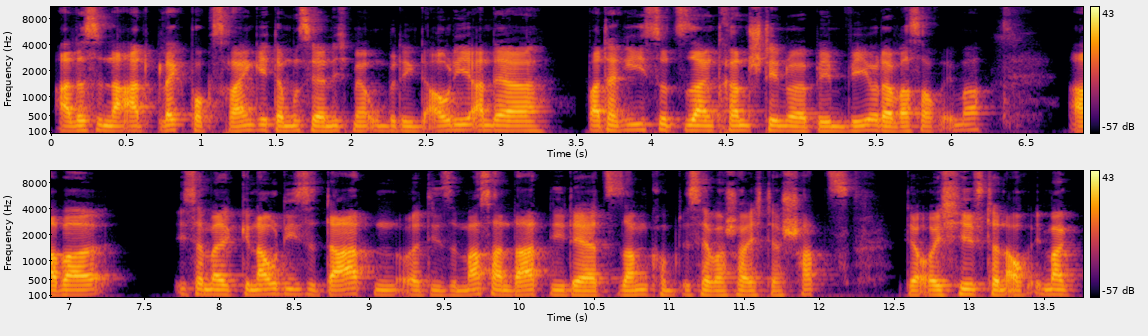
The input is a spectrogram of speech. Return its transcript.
alles in eine Art Blackbox reingeht. Da muss ja nicht mehr unbedingt Audi an der Batterie sozusagen dran stehen oder BMW oder was auch immer. Aber ich sag mal, genau diese Daten oder diese Masse an Daten, die da zusammenkommt, ist ja wahrscheinlich der Schatz, der euch hilft, dann auch immer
